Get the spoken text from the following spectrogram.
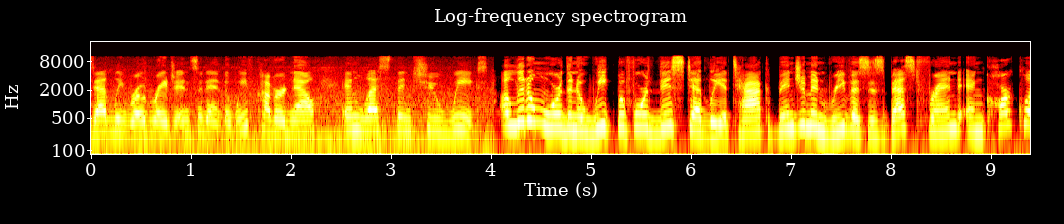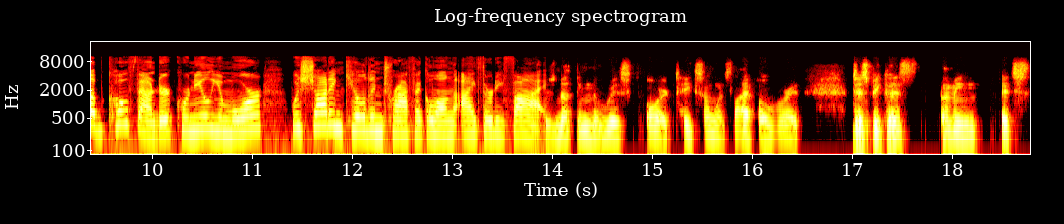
deadly road rage incident that we've covered now in less than two weeks. A little more than a week before this deadly attack, Benjamin Rivas's best friend and car club co-founder Cornelia Moore was shot and killed in traffic along I-35. There's nothing to risk or take someone's life over it just because, I mean, it's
